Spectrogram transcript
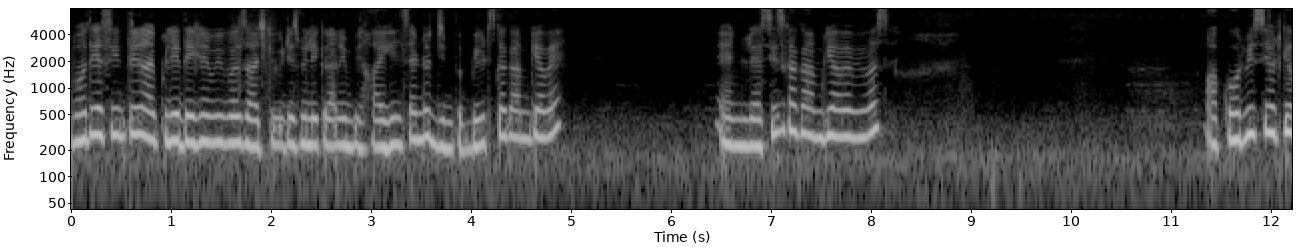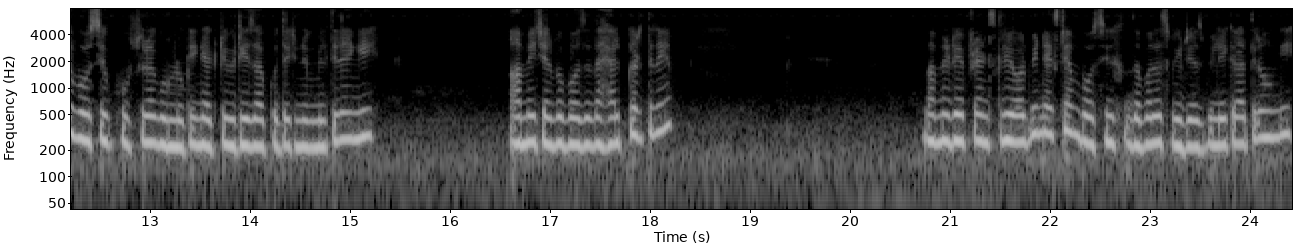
बहुत ही हसीन तरह आपके लिए देख रहे हैं बस आज की वीडियोस में लेकर आ रहे हैं हाई हिल सेंटर जिन पर बीट्स का काम किया हुआ है एंड लेसिस का काम किया हुआ है बस आपको और भी से हट के बहुत सी खूबसूरत गुड लुकिंग एक्टिविटीज़ आपको देखने को मिलती रहेंगी। आप मेरे चैनल पर बहुत ज़्यादा हेल्प करते रहें। मैं अपने डे फ्रेंड्स के लिए और भी नेक्स्ट टाइम बहुत सी ज़बरदस्त वीडियोज़ भी लेकर आती रहूँगी।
